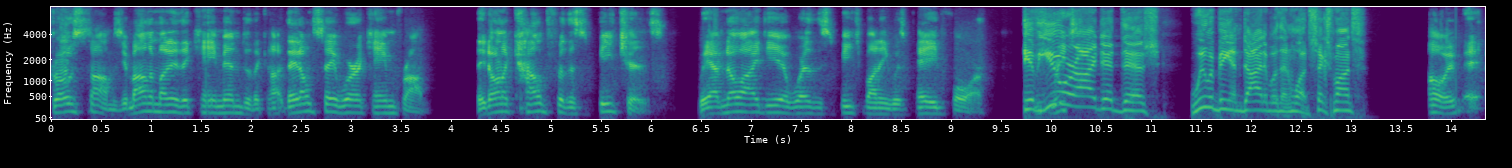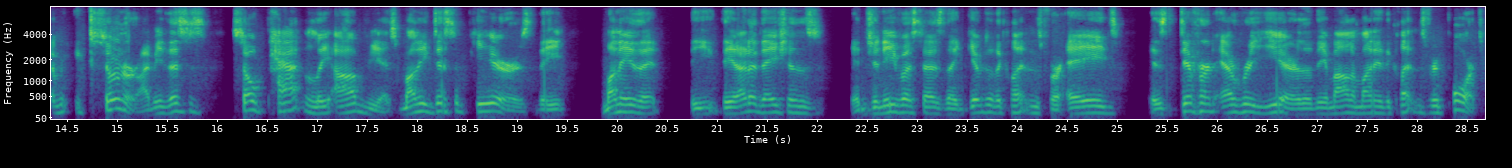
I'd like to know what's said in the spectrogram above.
gross sums, the amount of money that came into the, they don't say where it came from. They don't account for the speeches. We have no idea where the speech money was paid for. If you or I did this, we would be indicted within what, six months? Oh, sooner. I mean, this is so patently obvious. Money disappears. The money that the, the United Nations in Geneva says they give to the Clintons for AIDS is different every year than the amount of money the Clintons report.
